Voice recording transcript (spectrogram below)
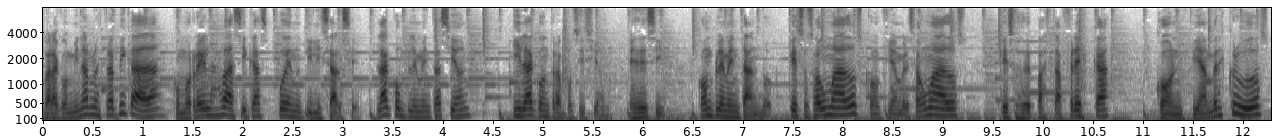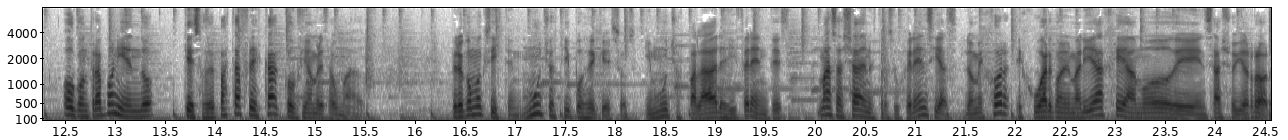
para combinar nuestra picada, como reglas básicas, pueden utilizarse la complementación y la contraposición, es decir, complementando quesos ahumados con fiambres ahumados, quesos de pasta fresca con fiambres crudos o contraponiendo quesos de pasta fresca con fiambres ahumados. Pero como existen muchos tipos de quesos y muchos paladares diferentes, más allá de nuestras sugerencias, lo mejor es jugar con el maridaje a modo de ensayo y error,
